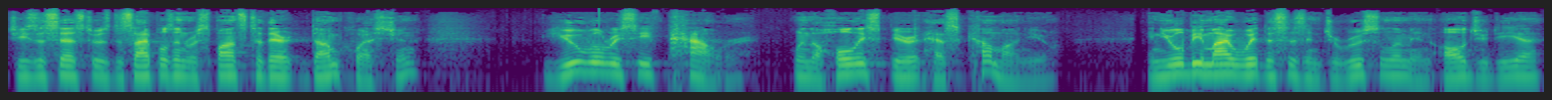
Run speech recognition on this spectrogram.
Jesus says to his disciples in response to their dumb question, you will receive power when the Holy Spirit has come on you, and you will be my witnesses in Jerusalem, in all Judea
